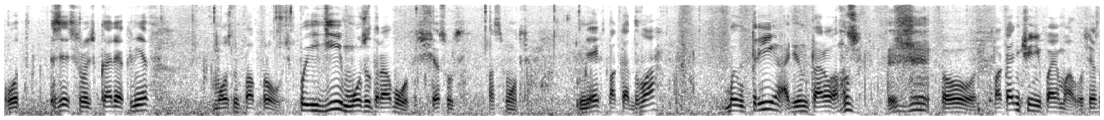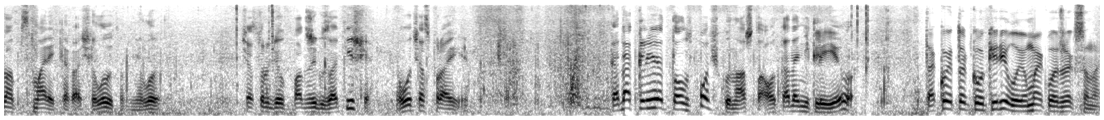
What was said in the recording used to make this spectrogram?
Вот здесь вроде коряк нет. Можно попробовать. По идее, может работать. Сейчас вот посмотрим. У меня их пока два. Был три, один оторвал уже. Вот. Пока ничего не поймал. Вот сейчас надо посмотреть, как вообще ловит он, не ловит. Сейчас вроде вот поджиг затишье. Вот сейчас проверим. Когда клюет, то он пофигу на что. А вот когда не клюет, Такой только у Кирилла и у Майкла Джексона.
